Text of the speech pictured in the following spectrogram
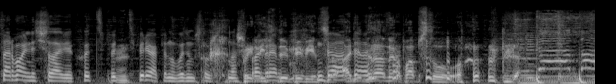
нормальный человек. Хоть теперь, теперь Апину будем слушать в нашей Приличную программе. певицу, Да, а да. не драную попсу.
